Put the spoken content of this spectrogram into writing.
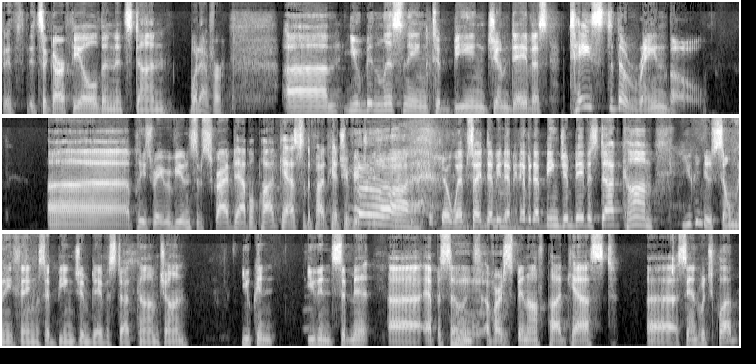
it's, it's a Garfield and it's done. Whatever. Um, you've been listening to Being Jim Davis. Taste the rainbow. Uh, please rate, review, and subscribe to Apple Podcasts or the podcast of your choice. The show website, www.beingjimdavis.com. You can do so many things at beingjimdavis.com, John. You can you can submit uh, episodes of our spin-off podcast, uh, Sandwich Club.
